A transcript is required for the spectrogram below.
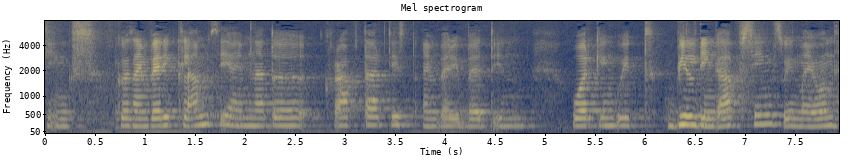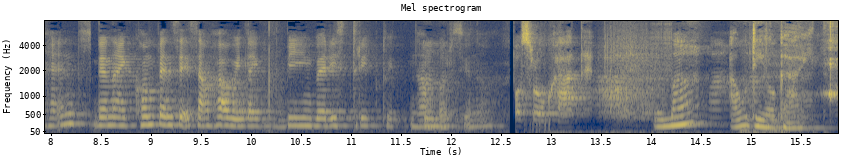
things. Because i'm very clumsy i'm not a craft artist i'm very bad in working with building up things with my own hands. Then i compensate somehow with like being very strict with numbers mm-hmm. you know. Posloucháte. Uma Audio Guide.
